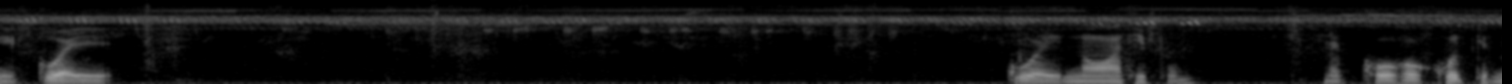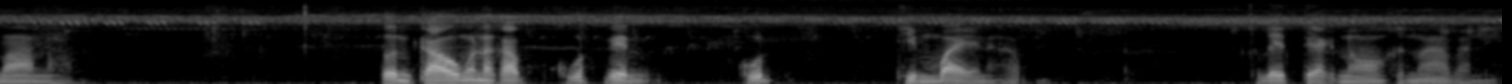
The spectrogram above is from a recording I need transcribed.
นี่ กล้วย กล้วยนอที่ผมแมคโครเขาขุดขึ้นมานะครับ ต้นเก่ามันนะครับขุดเว้นขุดทิมไว้นะครับก็เลยแตกนอขึ้นมาแบบนี้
